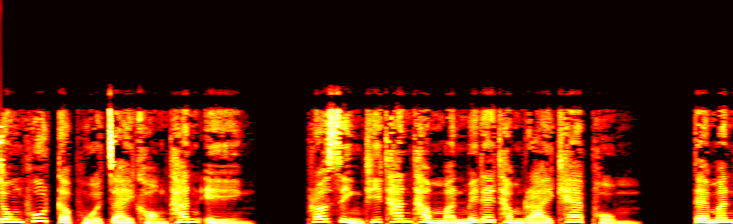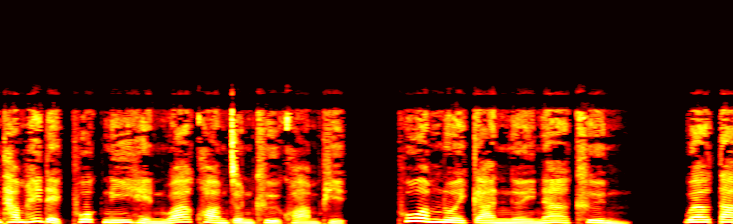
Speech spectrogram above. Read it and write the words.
จงพูดกับหัวใจของท่านเอง เพราะสิ่งที่ท่านทำมันไม่ได้ทำร้ายแค่ผม แต่มันทำให้เด็กพวกนี้เห็นว่าความจนคือความผิด ผู้อำนวยการเงยหน้าขึ้น แววตา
